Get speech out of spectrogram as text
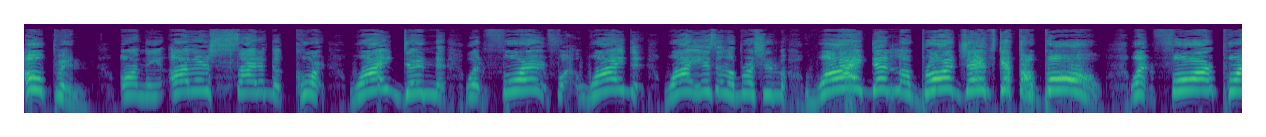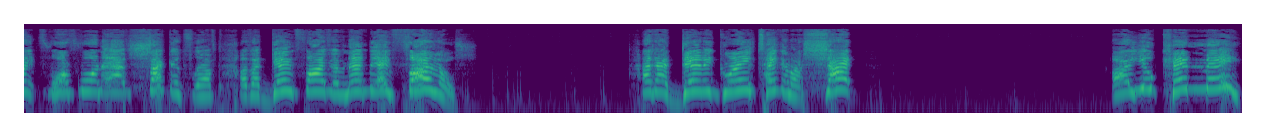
open on the other side of the court. Why didn't what for, for why did why isn't LeBron shooting? Why didn't LeBron James get the ball? What four point four four and a half seconds left of a game five of an NBA Finals? I got Danny Green taking a shot. Are you kidding me?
